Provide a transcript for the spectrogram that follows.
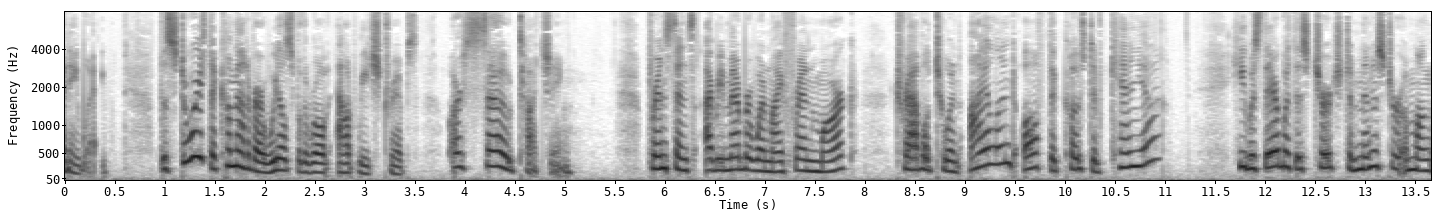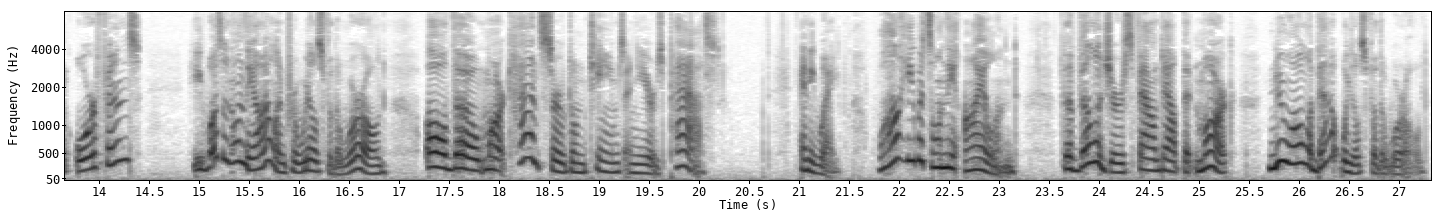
Anyway, the stories that come out of our Wheels for the World outreach trips are so touching. For instance, I remember when my friend Mark traveled to an island off the coast of Kenya. He was there with his church to minister among orphans. He wasn't on the island for Wheels for the World, although Mark had served on teams in years past. Anyway, while he was on the island, the villagers found out that Mark knew all about Wheels for the World,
